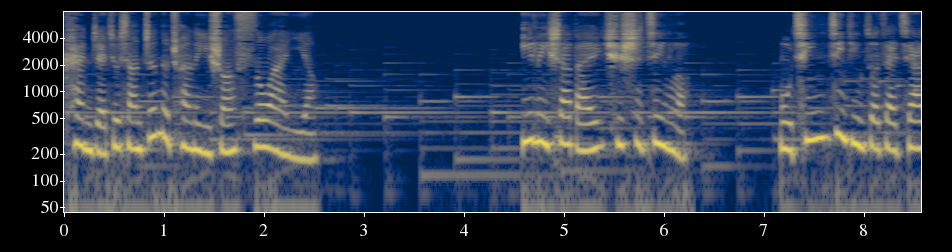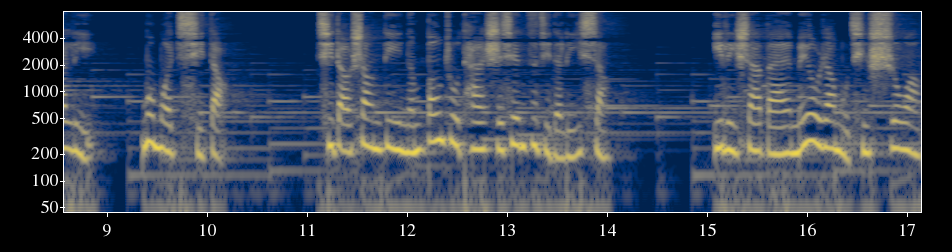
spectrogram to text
看着就像真的穿了一双丝袜一样。伊丽莎白去试镜了，母亲静静坐在家里，默默祈祷，祈祷上帝能帮助她实现自己的理想。伊丽莎白没有让母亲失望。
